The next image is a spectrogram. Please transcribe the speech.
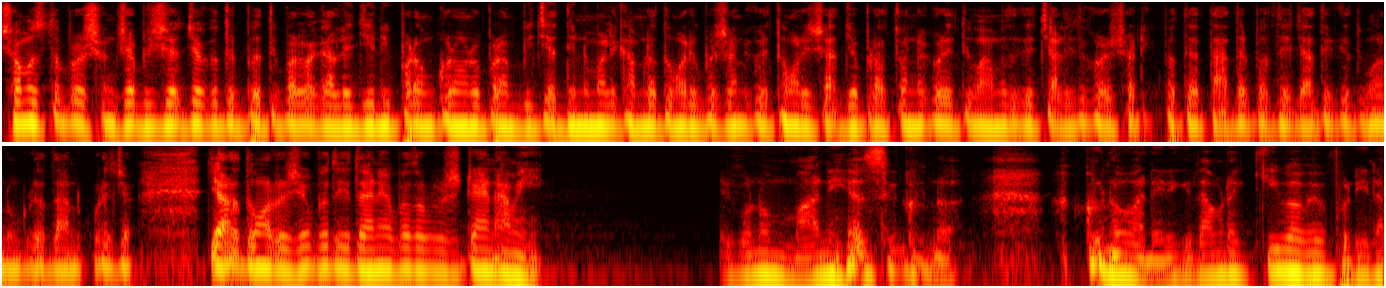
সমস্ত প্রশংসা বিশ্ব জগতের প্রতিপালক আলে যিনি পরম করম পরম বিচার দিন মালিক আমরা তোমার উপাসনা করি তোমার সাহায্য প্রার্থনা করি তুমি আমাদেরকে চালিত করো সঠিক পথে তাদের পথে যাদেরকে তুমি অনুগ্রহ দান করেছ যারা তোমার সে প্রতি দানীয় পথ সেটাই আমি এর কোনো মানে আছে কোনো কোনো মানে নেই কিন্তু আমরা কীভাবে পড়ি না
